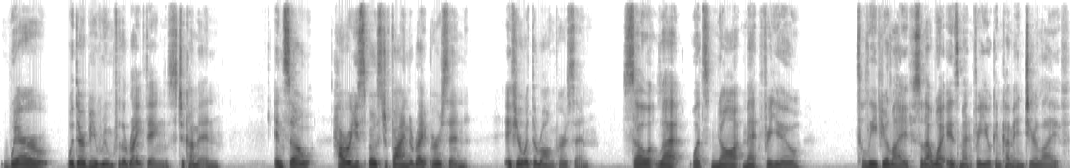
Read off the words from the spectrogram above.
where would there be room for the right things to come in? And so, how are you supposed to find the right person if you're with the wrong person? So, let what's not meant for you to leave your life so that what is meant for you can come into your life.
